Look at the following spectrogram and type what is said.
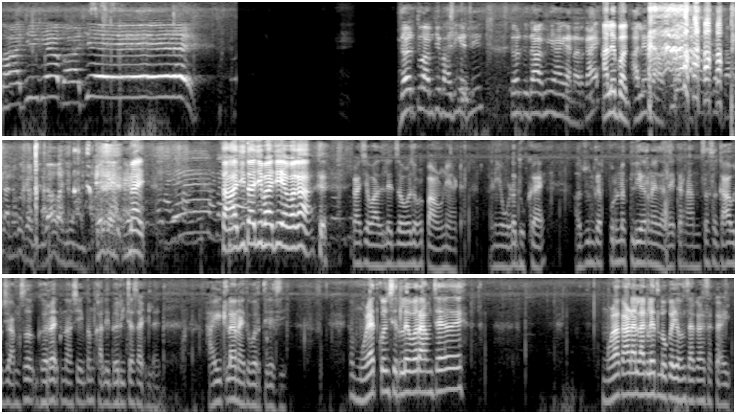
भाजी घ्या भाजी. जर तू आमची भाजी घेतली तर तुझा आम्ही हाय खाणार काय? आले बघ. आले. नाही. ताजी ताजी भाजी आहे बघा. सकाळचे वाजले जवळजवळ पावणे आठ आणि एवढं धुकं आहे. अजून काय पूर्ण क्लिअर नाही झालंय कारण आमचं असं गाव जे आमचं घर आहेत ना अशी एकदम खाली दरीच्या साईडला आहेत. हाईटला नाहीत वरती अशी. मुळ्यात कोण शिरले बरं आमच्या? मुळा काढायला लागलेत लोक येऊन सकाळ सकाळी.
